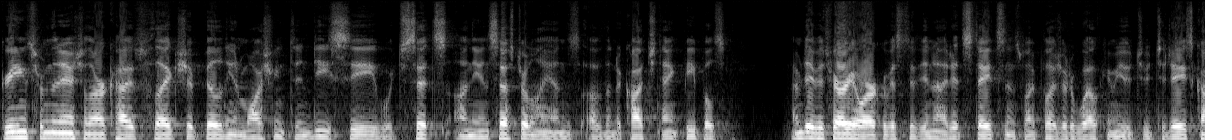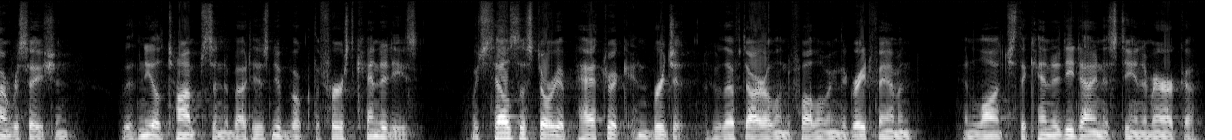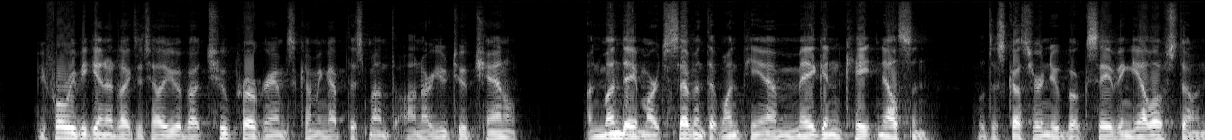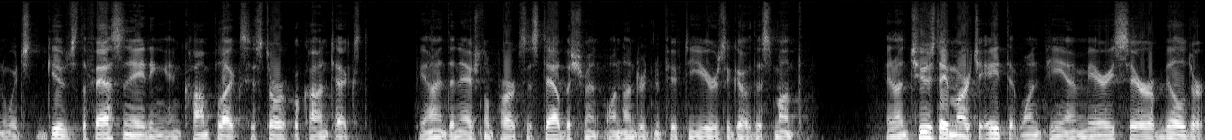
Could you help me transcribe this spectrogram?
Greetings from the National Archives flagship building in Washington, D.C., which sits on the ancestral lands of the Nacotchtank peoples. I'm David Ferriero, Archivist of the United States, and it's my pleasure to welcome you to today's conversation with Neal Thompson about his new book, The First Kennedys, which tells the story of Patrick and Bridget, who left Ireland following the Great Famine and launched the Kennedy dynasty in America. Before we begin, I'd like to tell you about two programs coming up this month on our YouTube channel. On Monday, March 7th at 1 p.m., Megan Kate Nelson will discuss her new book, Saving Yellowstone, which gives the fascinating and complex historical context behind the national park's establishment 150 years ago this month. And on Tuesday, March 8th at 1 p.m., Mary Sarah Bilder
